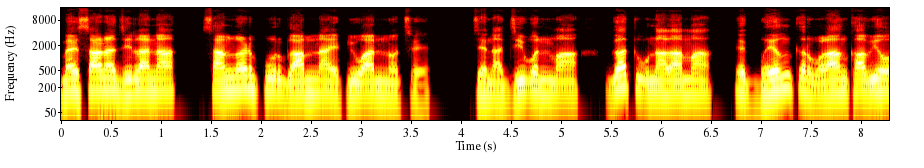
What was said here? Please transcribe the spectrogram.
મહેસાણા જિલ્લાના સાંગણપુર ગામના એક યુવાનનો છે, જેના જીવનમાં ગત ઉનાળામાં એક ભયંકર વળાંક આવ્યો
